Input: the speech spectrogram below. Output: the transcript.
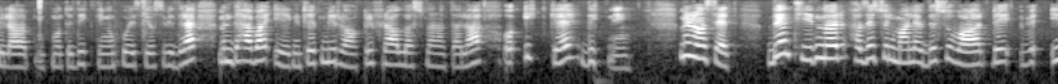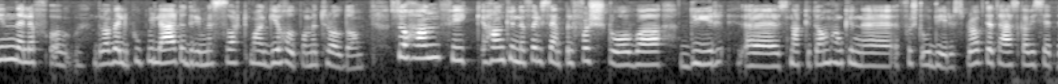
full av måte, diktning og poesi og så videre, men det her var egentlig et mirakel fra Allah subhanahu og ikke diktning. Men uansett, den tiden når Hazret Sulman levde, så var det, inn, eller, det var veldig populært å drive med svart magi og holde på med trolldom. Så han, fikk, han kunne for eksempel forstå hva dyr eh, snakket om, han kunne forstå dyrespråk. Dette her skal vi se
